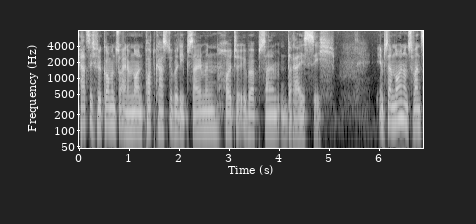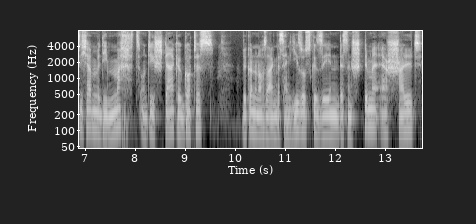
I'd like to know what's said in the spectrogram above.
Herzlich willkommen zu einem neuen Podcast über die Psalmen, heute über Psalm 30. Im Psalm 29 haben wir die Macht und die Stärke Gottes. Wir können auch sagen, das Herrn Jesus gesehen, dessen Stimme erschallt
